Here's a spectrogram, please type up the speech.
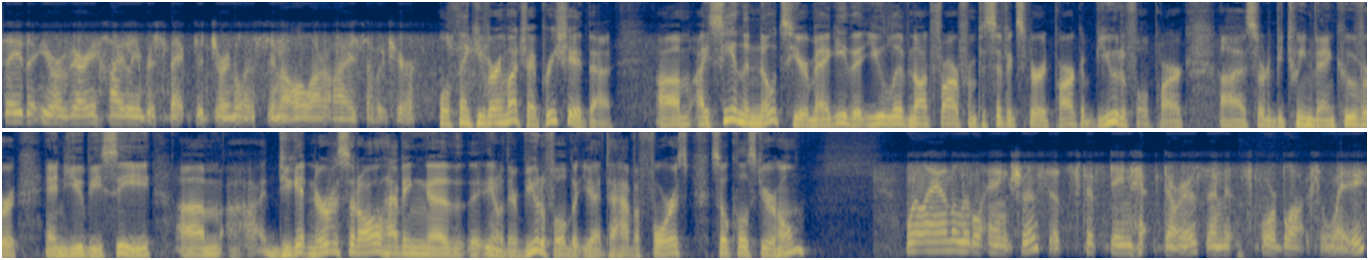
say that you're a very highly respected journalist in all our eyes out here. Well, thank you very much. I appreciate that. Um, I see in the notes here, Maggie, that you live not far from Pacific Spirit Park, a beautiful park, uh, sort of between Vancouver and UBC. Um, uh, do you get nervous at all having, uh, you know, they're beautiful, but yet to have a forest so close to your home? Well, I am a little anxious. It's 15 hectares and it's four blocks away.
